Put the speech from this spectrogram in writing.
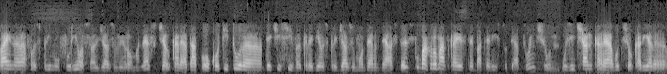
Weiner a fost primul furios al jazzului românesc, cel care a dat o cotitură decisivă, cred eu, spre jazzul modern de astăzi. Cuba Hromatca este bateristul de atunci, un muzician care a avut și o carieră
